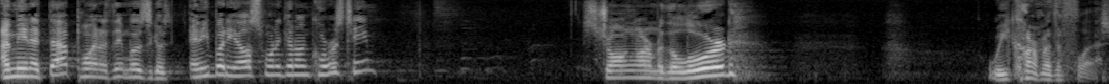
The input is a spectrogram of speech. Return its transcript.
I mean, at that point, I think Moses goes, anybody else want to get on Korah's team? Strong arm of the Lord, weak arm of the flesh.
